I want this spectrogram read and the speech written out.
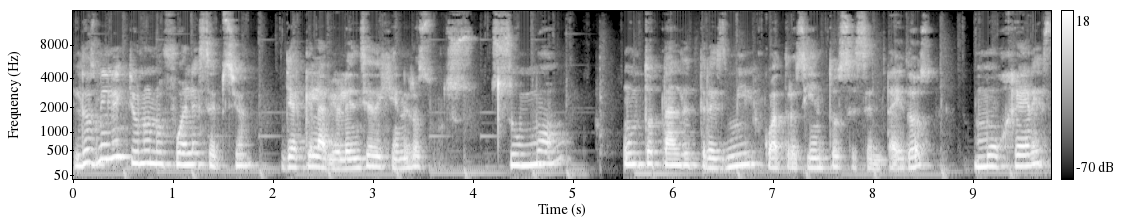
El 2021 no fue la excepción, ya que la violencia de género sumó un total de 3.462 mujeres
